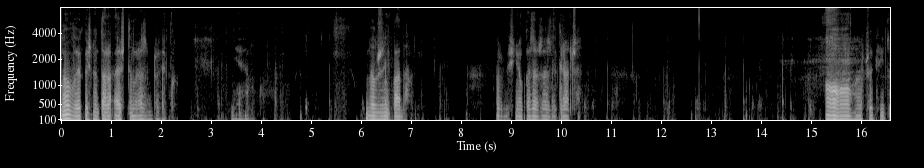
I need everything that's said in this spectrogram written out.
Znowu jakoś Natala Esz tym razem człowieku. Nie wiem. Dobrze nie pada. Żeby się nie okazało, że jest wykracze. O, aż przekwitł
